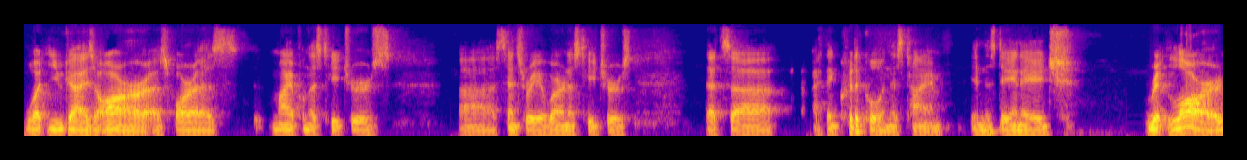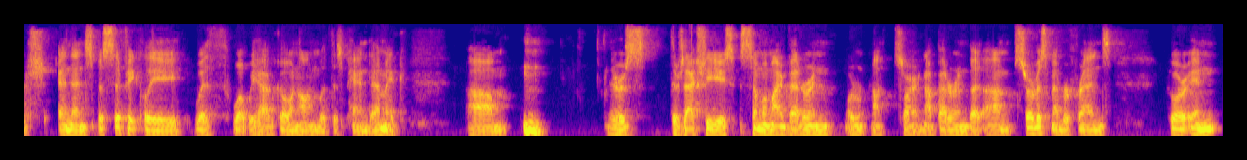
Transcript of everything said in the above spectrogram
what you guys are as far as mindfulness teachers, uh, sensory awareness teachers. That's uh, I think critical in this time, in this day and age, writ large, and then specifically with what we have going on with this pandemic. Um, there's there's actually some of my veteran or not sorry not veteran but um, service member friends who are in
